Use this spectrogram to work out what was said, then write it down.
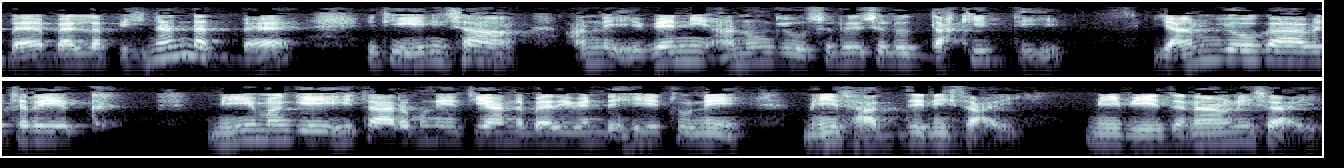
බෑ බැලලා පිහිනන්නත් බෑ. ඉතින් ඒ නිසා අන්න එවැනි අනුන්ගේ උසුළු උසුළු දකිද්දී යම් යෝගාවචරයක් මේ මගේ හිත අරමුණේ තියන්න බැරි වෙන්න හේතුනේ මේ සද්ද නිසායි මේ වේදනාව නිසායි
